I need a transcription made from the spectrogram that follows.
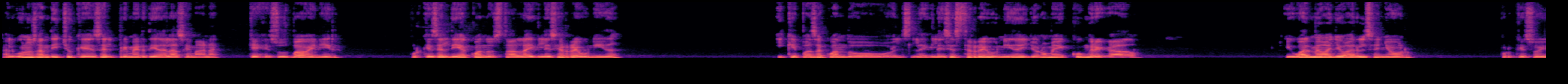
Algunos han dicho que es el primer día de la semana que Jesús va a venir, porque es el día cuando está la iglesia reunida. ¿Y qué pasa cuando la iglesia esté reunida y yo no me he congregado? Igual me va a llevar el Señor, porque soy,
